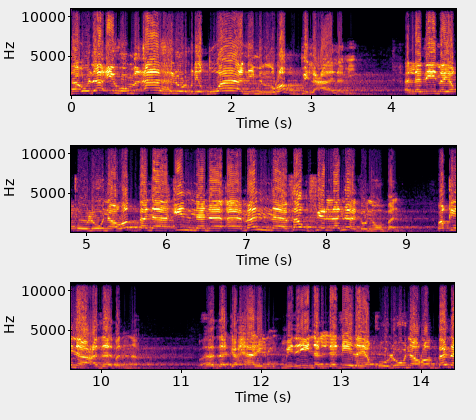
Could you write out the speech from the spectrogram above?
هؤلاء هم أهل الرضوان من رب العالمين. الذين يقولون ربنا إننا آمنا فاغفر لنا ذنوبا وقنا عذاب النار. وهذا كحال المؤمنين الذين يقولون ربنا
